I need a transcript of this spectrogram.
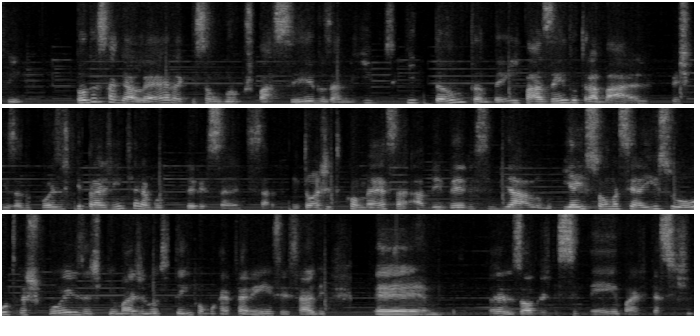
enfim, toda essa galera que são grupos parceiros, amigos, que estão também fazendo trabalho, pesquisando coisas que para a gente era muito interessante, sabe? Então a gente começa a viver esse diálogo. E aí soma-se a isso outras coisas que o Magilute tem como referências, sabe? É, as obras de cinema, a gente assiste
